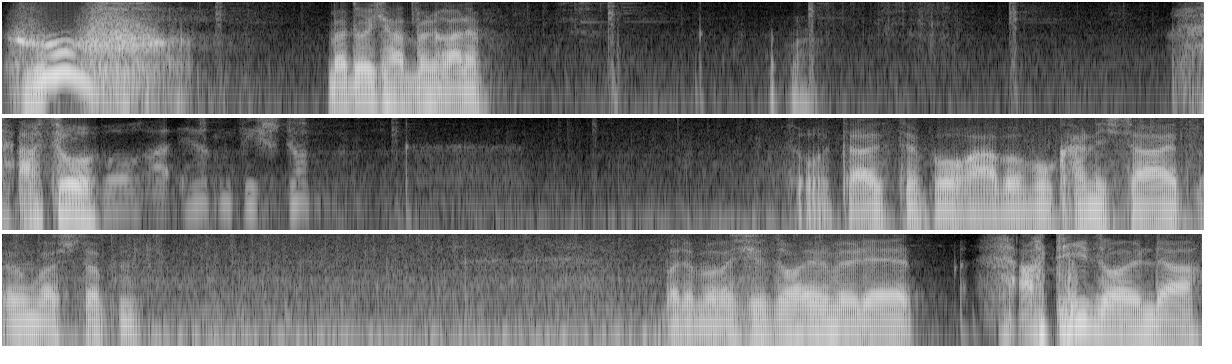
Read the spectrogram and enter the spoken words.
Puh. Mal durchatmen gerade. Ach so. Bohrer irgendwie stoppen. So, da ist der Bohrer. Aber wo kann ich da jetzt irgendwas stoppen? Warte mal, welche Säulen will der? Ach, die Säulen da.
